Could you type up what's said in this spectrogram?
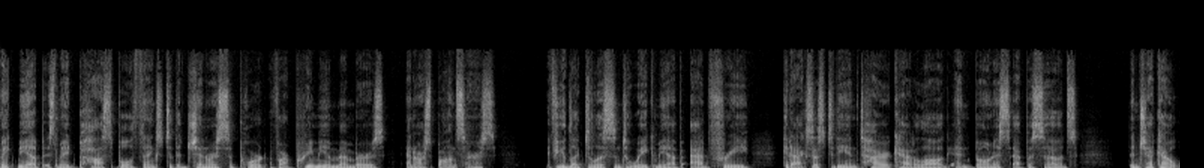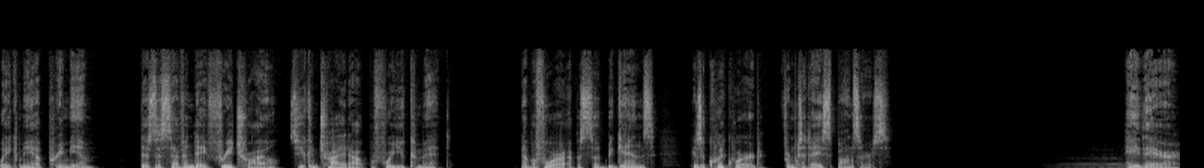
Wake Me Up is made possible thanks to the generous support of our premium members and our sponsors. If you'd like to listen to Wake Me Up ad free, get access to the entire catalog and bonus episodes, then check out Wake Me Up Premium. There's a seven day free trial, so you can try it out before you commit. Now, before our episode begins, here's a quick word from today's sponsors. Hey there,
